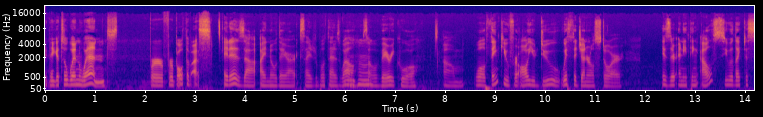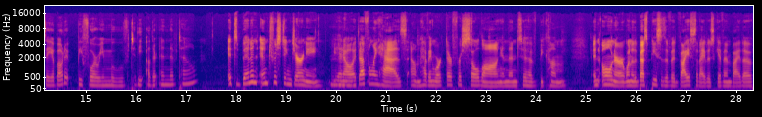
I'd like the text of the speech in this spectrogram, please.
I think it's a win win for, for both of us. It is. Uh, I know they are excited about that as well. So very cool. Um, well, thank you for all you do with the general store. Is there anything else you would like to say about it before we move to the other end of town? it's been an interesting journey. You know, Mm. it definitely has. Um, having worked there for so long and then to have become an owner, one of the best pieces of advice that I was given by the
